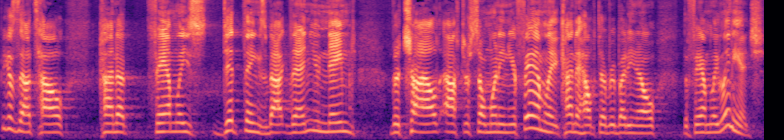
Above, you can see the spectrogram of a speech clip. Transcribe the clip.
because that's how kind of families did things back then. You named the child after someone in your family. It kind of helped everybody know the family lineage.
